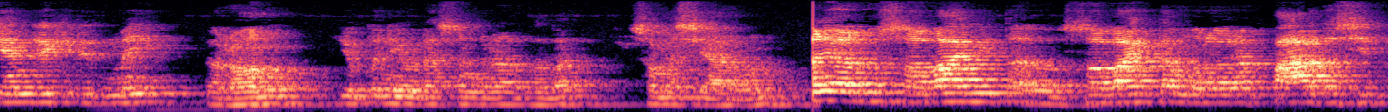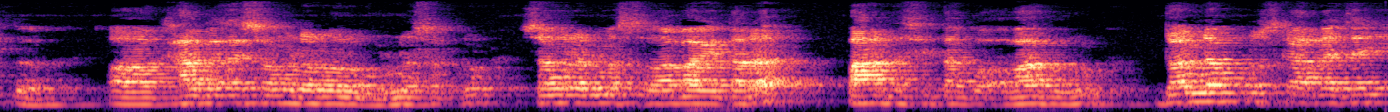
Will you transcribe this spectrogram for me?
केन्द्रीकृतमै रहनु यो पनि एउटा सङ्गठनात्मक समस्याहरू हुन्। अनि अर्को सहभागिता सहभागितामूलक र पारदर्शित खालका चाहिँ सङ्गठनहरू हुन नसक्नु सङ्गठनमा सहभागिता र पारदर्शिताको अभाव हुनु। दण्ड पुरस्कारलाई चाहिँ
